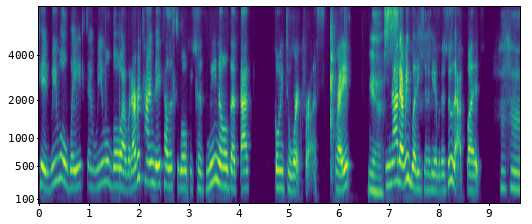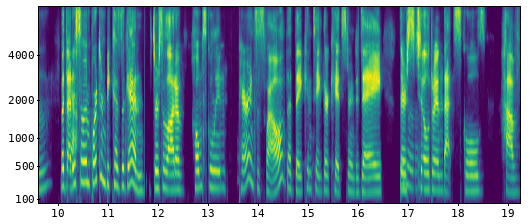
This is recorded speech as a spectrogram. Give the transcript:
kid we will wait and we will go at whatever time they tell us to go because we know that that's going to work for us right yes not everybody's going to be able to do that but mm-hmm. but that yeah. is so important because again there's a lot of homeschooling parents as well that they can take their kids during the day there's mm-hmm. children that schools have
